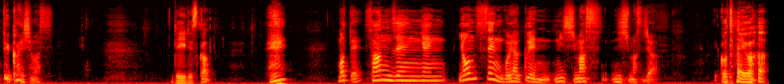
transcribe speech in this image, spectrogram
って返します。でいいですか？え？待って、3000円、4500円にします。にします、じゃあ。答えは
